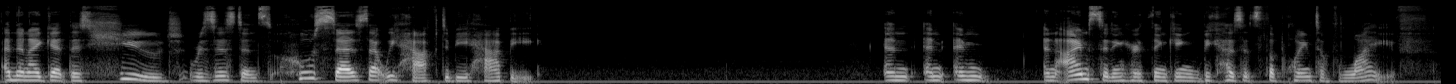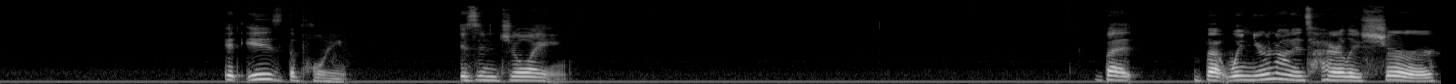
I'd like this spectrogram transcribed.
And then I get this huge resistance. Who says that we have to be happy? And and and and I'm sitting here thinking because it's the point of life. It is the point, is enjoying. But but when you're not entirely sure,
